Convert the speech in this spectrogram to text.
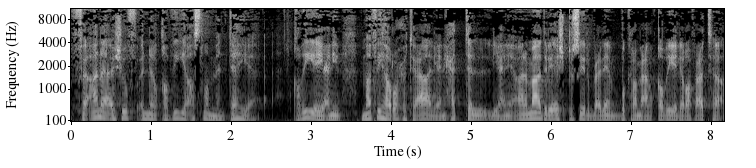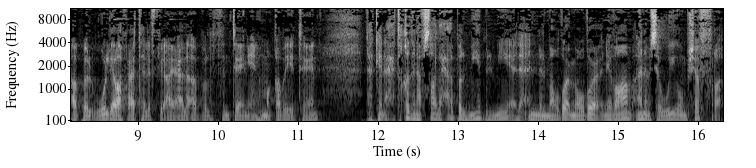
فأنا أشوف أن القضية أصلا منتهية. القضية يعني ما فيها روح وتعال. يعني حتى يعني أنا ما أدري إيش بيصير بعدين بكرة مع القضية اللي رفعتها أبل واللي رفعتها ال FBI على أبل الثنتين. يعني هم قضيتين. لكن أعتقد انها في صالح ابل 100% لأن الموضوع موضوع نظام أنا مسويه ومشفرة.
